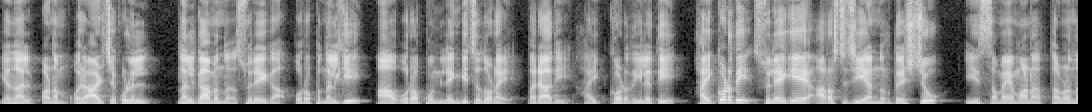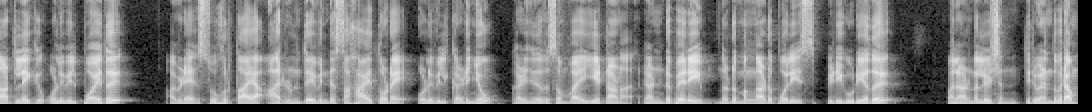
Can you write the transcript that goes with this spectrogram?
എന്നാൽ പണം ഒരാഴ്ചക്കുള്ളിൽ നൽകാമെന്ന് സുലേഖ ഉറപ്പു നൽകി. ആ ഉറപ്പും ലംഘിച്ചതോടെ പരാതി ഹൈക്കോടതിയിലെത്തി. ഹൈക്കോടതി സുലേഖയെ അറസ്റ്റ് ചെയ്യാൻ നിർദ്ദേശിച്ചു. ഈ സമയമാണ് തമിഴ്നാട്ടിലേക്ക് ഒളിവിൽ പോയത്. അവിടെ സുഹൃത്തായ അരുൺദേവിന്റെ സഹായത്തോടെ ഒളിവിൽ കഴിഞ്ഞു. കഴിഞ്ഞ ദിവസം വൈകിട്ടാണ് രണ്ടുപേരെയും നെടുമങ്ങാട് പോലീസ് പിടികൂടിയത്. മലയാളം ടെലിവിഷൻ തിരുവനന്തപുരം.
